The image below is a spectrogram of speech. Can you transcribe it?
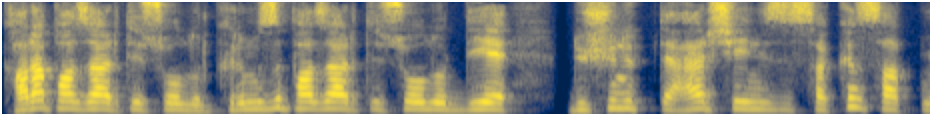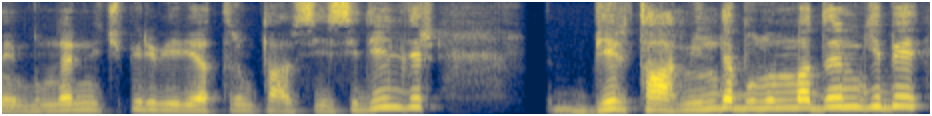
kara pazartesi olur, kırmızı pazartesi olur diye düşünüp de her şeyinizi sakın satmayın. Bunların hiçbiri bir yatırım tavsiyesi değildir. Bir tahminde bulunmadığım gibi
